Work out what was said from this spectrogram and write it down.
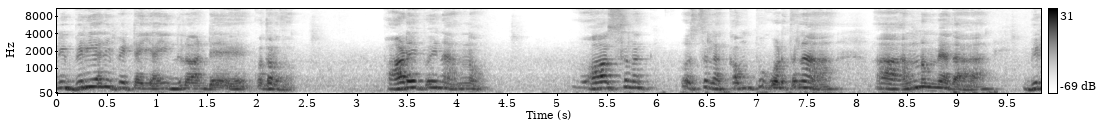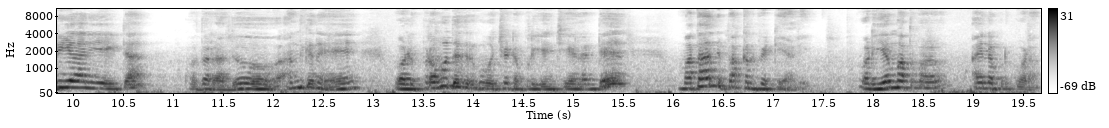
నీ బిర్యానీ పెట్టయ్యా ఇందులో అంటే కుదరదు. పాడైపోయిన అన్నం వాసన వస్తున్న కంపు కొడుతున్న ఆ అన్నం మీద బిర్యానీ వేయట కుదరదు. అందుకనే వాడు ప్రభు దగ్గరకు వచ్చేటప్పుడు ఏం చేయాలంటే మతాన్ని పక్కన పెట్టేయాలి. వాడు ఏ మతం అయినప్పుడు కూడా.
